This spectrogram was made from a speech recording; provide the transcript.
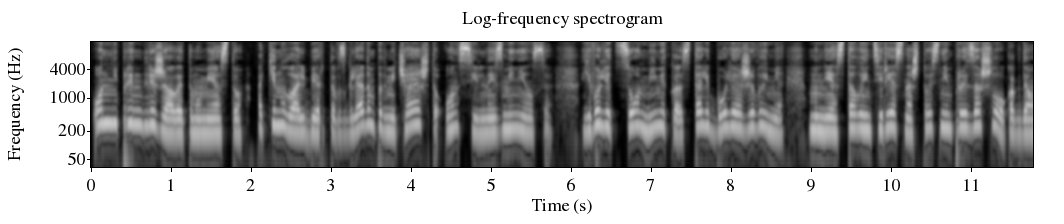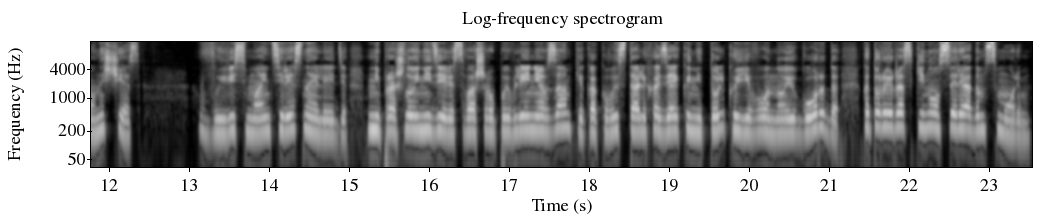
он не принадлежал этому месту. Окинула Альберта взглядом, подмечая, что он сильно изменился. Его лицо, мимика стали более живыми. Мне стало интересно, что с ним произошло, когда он исчез. «Вы весьма интересная леди. Не прошло и недели с вашего появления в замке, как вы стали хозяйкой не только его, но и города, который раскинулся рядом с морем.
